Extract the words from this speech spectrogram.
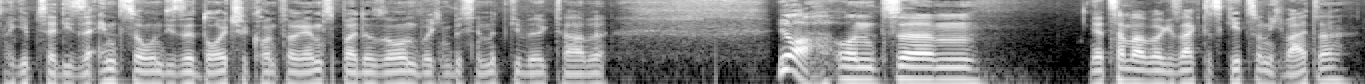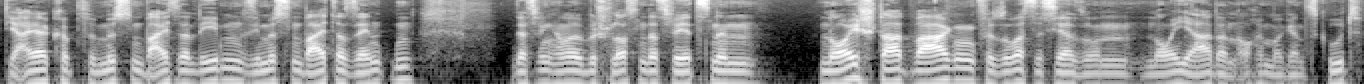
Da gibt's ja diese Endzone, diese deutsche Konferenz bei der Zone, wo ich ein bisschen mitgewirkt habe. Ja, und ähm, jetzt haben wir aber gesagt, es geht so nicht weiter. Die Eierköpfe müssen weiterleben, sie müssen weiter senden. Deswegen haben wir beschlossen, dass wir jetzt einen Neustart wagen. Für sowas ist ja so ein Neujahr dann auch immer ganz gut.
